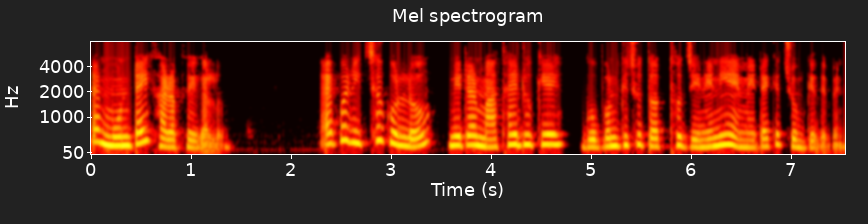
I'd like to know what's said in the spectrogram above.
তার মনটাই খারাপ হয়ে গেল। একবার ইচ্ছা করল মেয়েটার মাথায় ঢুকে গোপন কিছু তথ্য জেনে নিয়ে মেয়েটাকে চমকে দেবেন।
